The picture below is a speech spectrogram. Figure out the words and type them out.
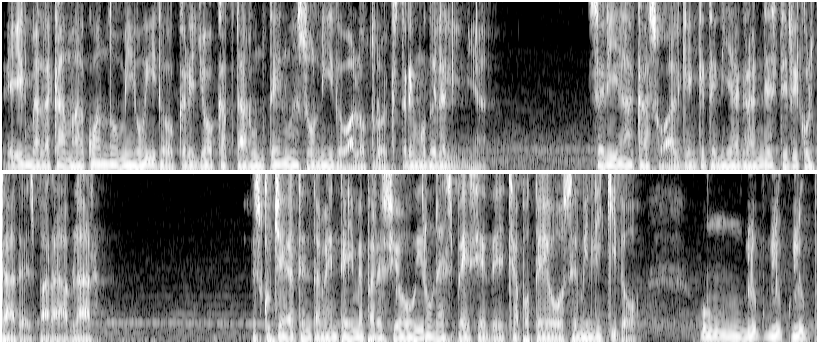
e irme a la cama cuando mi oído creyó captar un tenue sonido al otro extremo de la línea. ¿Sería acaso alguien que tenía grandes dificultades para hablar? Escuché atentamente y me pareció oír una especie de chapoteo semilíquido, un glup glup glup,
